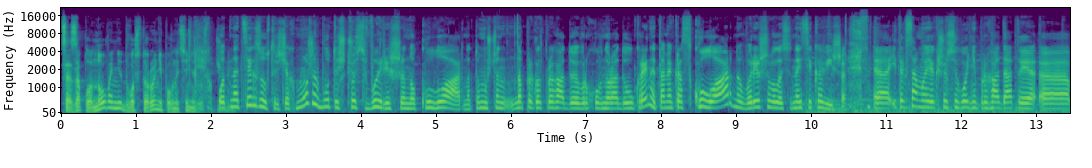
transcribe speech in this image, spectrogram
Це заплановані двосторонні повноцінні зустрічі. От на цих зустрічах може бути щось вирішено кулуарно, тому що, наприклад, пригадую Верховну Раду України, там якраз кулуарно вирішувалося найцікавіше. Е, і так само, якщо сьогодні пригадати е,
